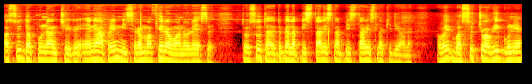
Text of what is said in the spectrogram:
અશુદ્ધ અપૂર્ણાંક છે, તો એને આપણે મિશ્રણમાં ફેરવવાનો રહેશે. તો શું થાય? તો પહેલાં પિસ્તાલીસના પિસ્તાલીસ લખી દેવાના. હવે બસો ચોવીસ ગુણ્યા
